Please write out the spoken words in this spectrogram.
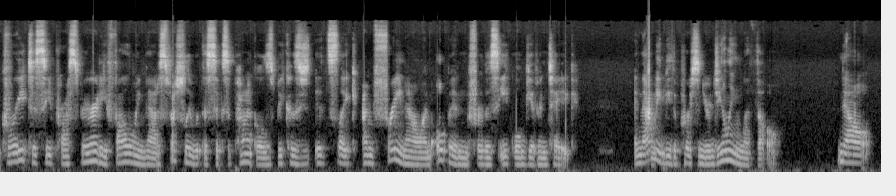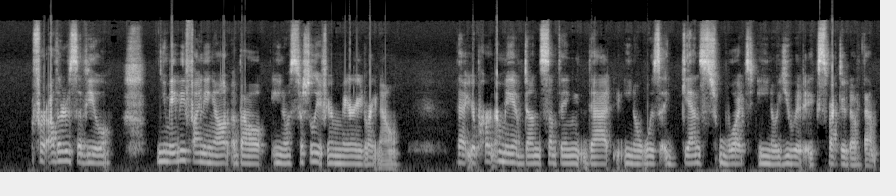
great to see prosperity following that, especially with the Six of Pentacles, because it's like, I'm free now. I'm open for this equal give and take. And that may be the person you're dealing with, though. Now, for others of you, you may be finding out about, you know, especially if you're married right now, that your partner may have done something that, you know, was against what, you know, you had expected of them.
